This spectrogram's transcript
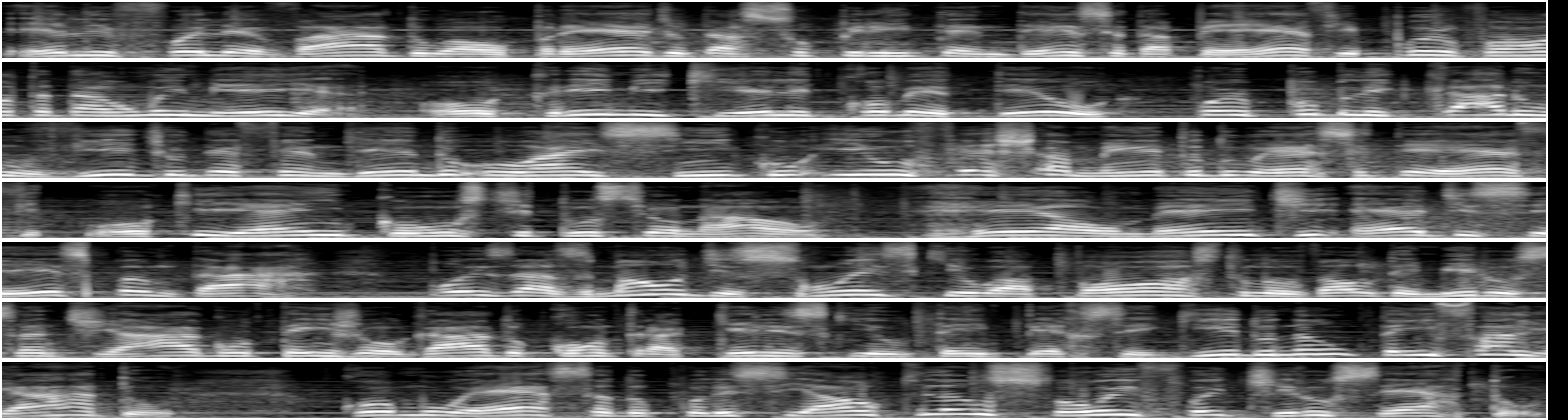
ele foi levado ao prédio da superintendência da PF por volta da 1h30. O crime que ele cometeu por publicar um vídeo defendendo o AI-5 e o fechamento do STF, o que é inconstitucional. Realmente é de se espantar, pois as maldições que o apóstolo Valdemiro Santiago tem jogado contra aqueles que o têm perseguido não têm falhado, como essa do policial que lançou e foi tiro certo.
